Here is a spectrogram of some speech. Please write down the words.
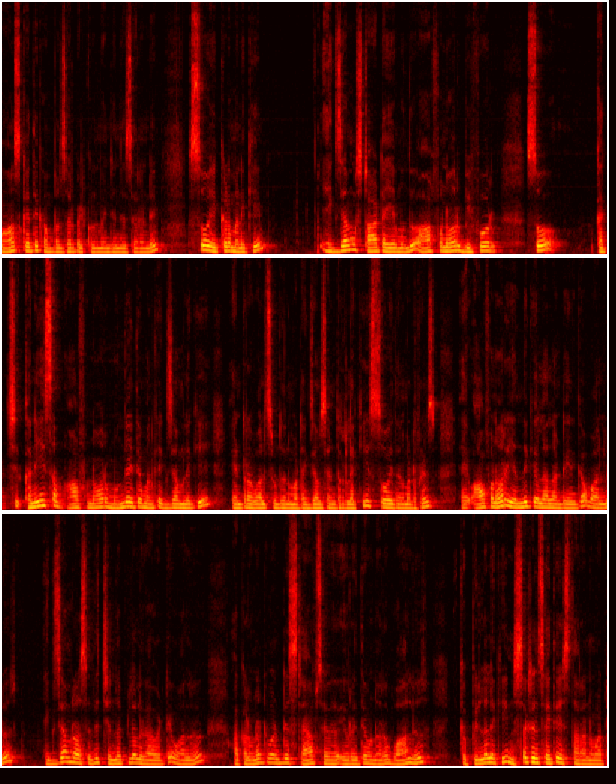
మాస్క్ అయితే కంపల్సరీ పెట్టుకోవాలని మెన్షన్ చేశారండి. సో ఇక్కడ మనకి ఎగ్జామ్ స్టార్ట్ అయ్యే ముందు half an hour before so ఖచ్చి కనీసం హాఫ్ అన్ అవర్ ముందే అయితే మనకి ఎగ్జామ్లకి ఎంటర్ అవ్వాల్సి ఉంటుంది అనమాట ఎగ్జామ్ సెంటర్లకి సో ఇదనమాట ఫ్రెండ్స్ హాఫ్ అన్ అవర్ ఎందుకు వెళ్ళాలంటే ఇంకా వాళ్ళు ఎగ్జామ్ రాసేది చిన్నపిల్లలు కాబట్టి వాళ్ళు అక్కడ ఉన్నటువంటి స్టాఫ్స్ ఎవరైతే ఉన్నారో వాళ్ళు ఇక పిల్లలకి ఇన్స్ట్రక్షన్స్ అయితే ఇస్తారనమాట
